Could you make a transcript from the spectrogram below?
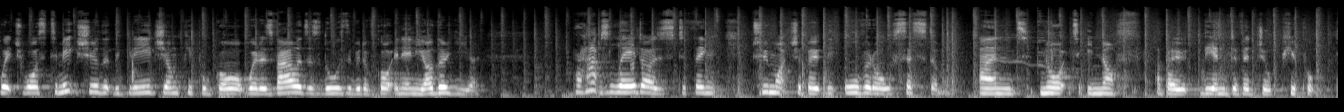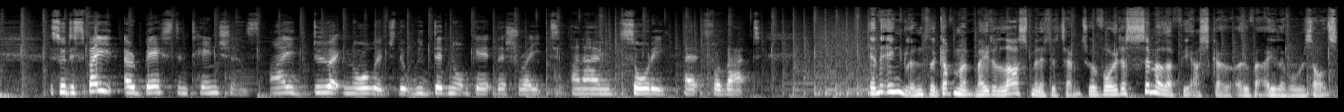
which was to make sure that the grades young people got were as valid as those they would have got in any other year, perhaps led us to think too much about the overall system and not enough about the individual pupil. So, despite our best intentions, I do acknowledge that we did not get this right, and I'm sorry uh, for that. In England, the government made a last minute attempt to avoid a similar fiasco over A level results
